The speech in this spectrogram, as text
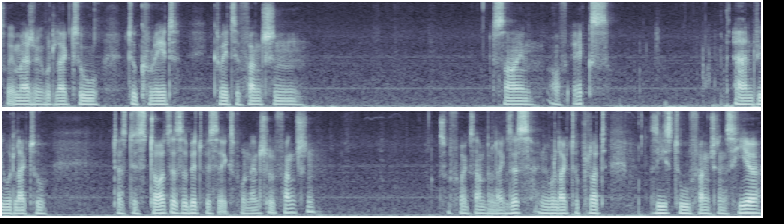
So imagine we would like to to create create a function sine of x and we would like to just distort this a bit with the exponential function. So for example like this and we would like to plot these two functions here,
